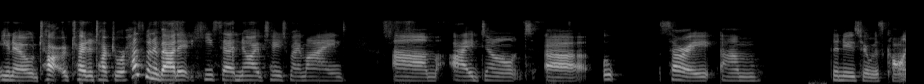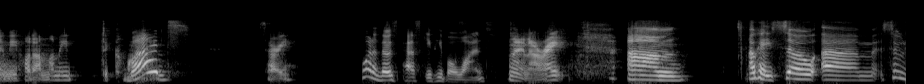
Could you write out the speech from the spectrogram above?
you know, ta- tried to talk to her husband about it, he said, "No, I've changed my mind. Um, I don't." Uh, oh, sorry. Um, the newsroom is calling me. Hold on, let me decline. What? Sorry. What do those pesky people want? I know, right? Um, okay, so um, so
